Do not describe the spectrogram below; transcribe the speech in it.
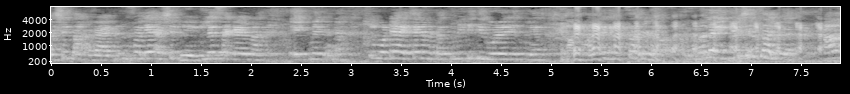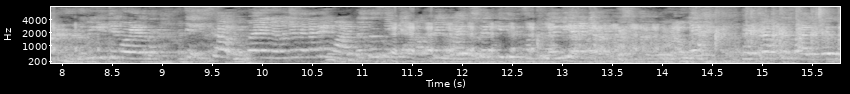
असे डायबिटीसवाले असे भेटले सगळ्यांना एकमेकांना. की मोठ्या ह्याच्याने म्हणतात तुम्ही किती गोळ्या घेतल्या मला इंजेक्शन चालू आहे हा तुम्ही किती गोळ्या म्हणजे इतका अभिमान आहे ना, म्हणजे त्यांना काही वाटतच नाही की आपली लाईफस्टाईल किती चुकलेली आहे. त्याच्यामध्ये चाललेलं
